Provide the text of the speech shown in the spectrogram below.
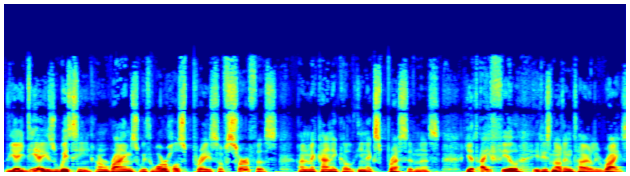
The idea is witty and rhymes with Warhol's praise of surface and mechanical inexpressiveness, yet I feel it is not entirely right.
